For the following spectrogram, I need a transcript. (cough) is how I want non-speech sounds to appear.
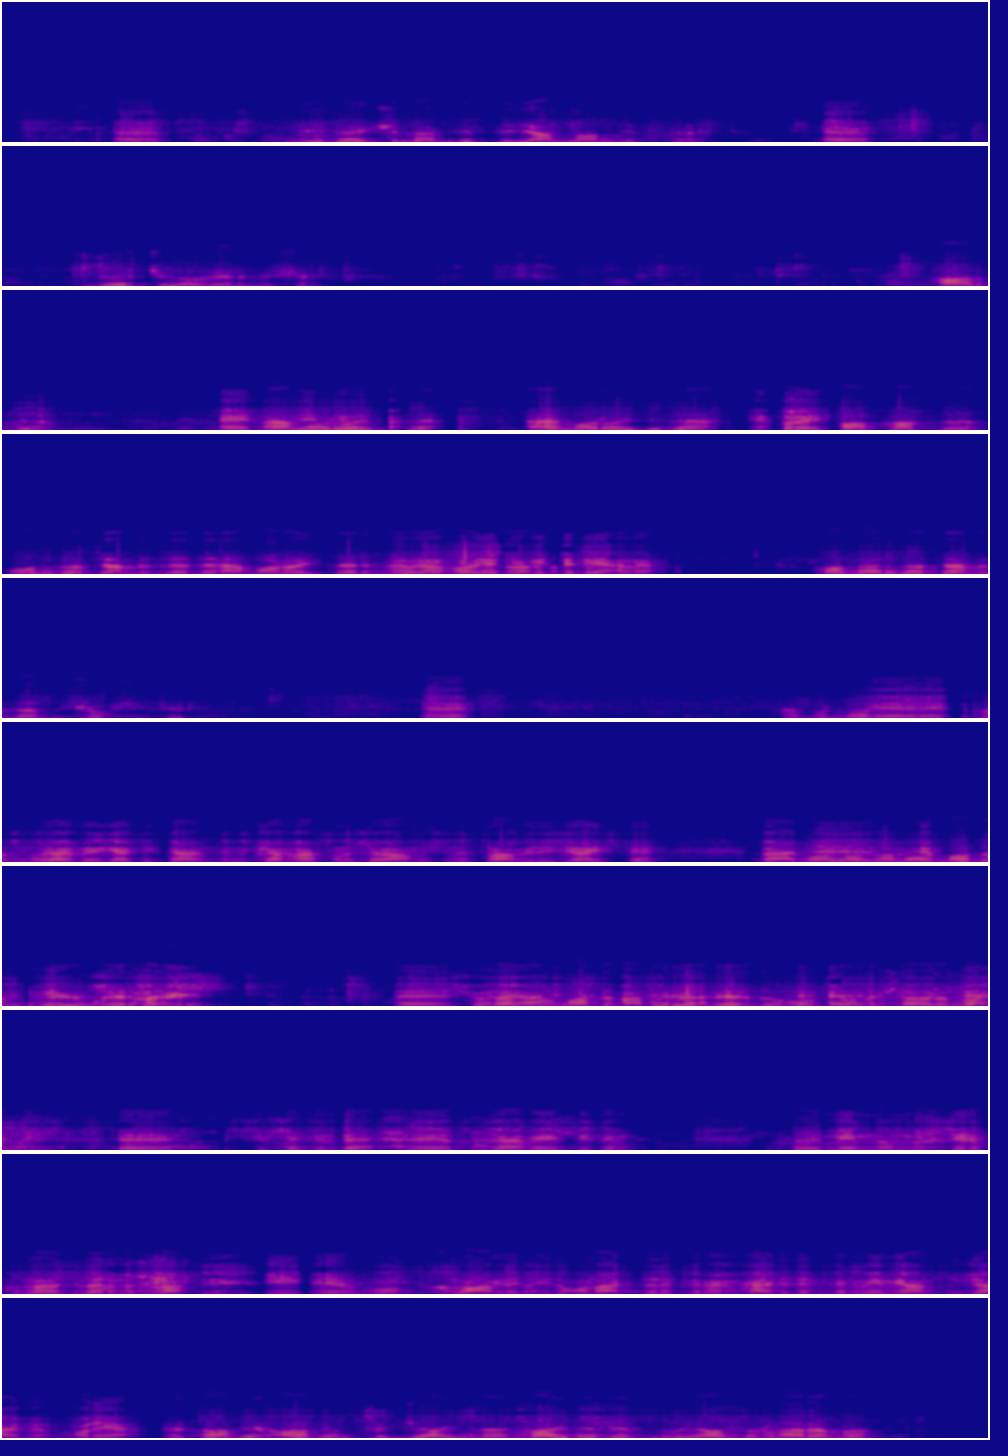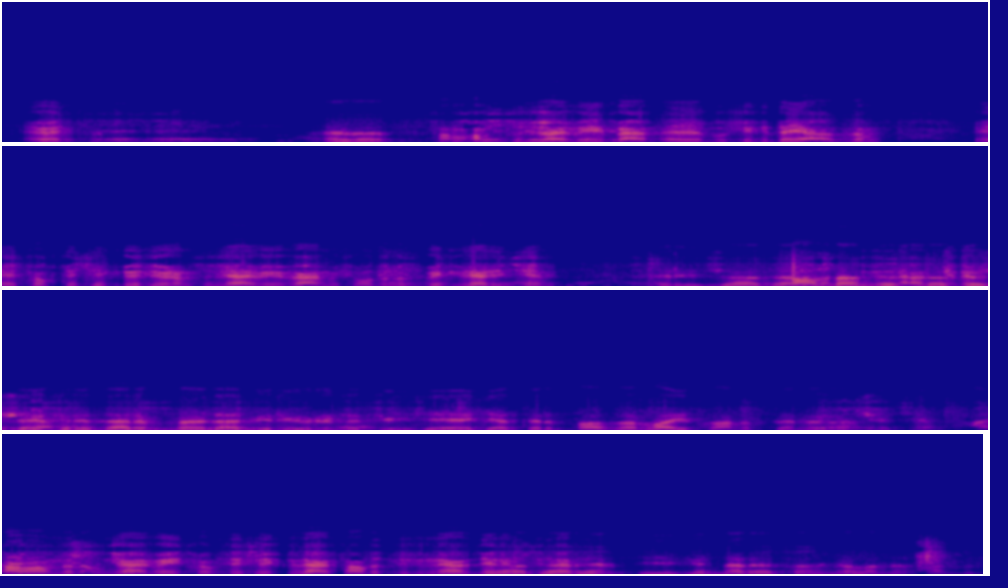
Evet. Mide ekşimem gitti. Yanmam gitti. Evet. 4 kilo vermişim. Artı Evet anlayabiliyorum hemoroid ben. de, hemoroidi de Hemoroid patlattı. Onu da temizledi hemoroidleri, hemoroidi başlarını. temizledi yani. Onları da temizledi çok şükür. Evet. Ha, bunlar Ee, bunlar Tuncay Bey gerçekten mükemmel sonuçlar almışsınız tabiri caizse. Ben, Vallahi e, ben almadım. Ürün verdi. Ee, şöyle Ben yani, almadım. Ürün verdi o (laughs) sonuçları bana. e, şu şekilde e, Tuncay Bey bizim e, memnun müşteri kullanıcılarımız var. Bir, e, o, şu anda sizi ona aktarabilir miyim? Kaydedebilir miyim yani Tuncay Bey oraya? E tabi adım Tuncay'la kaydedin bu yazdıklarımı. Evet. Evet. Tamam Tuncay Bey. Ben e, bu şekilde yazdım. E, çok teşekkür ediyorum Tuncay Bey vermiş olduğunuz bilgiler için. Rica ederim. Ben de size teşekkür ederim böyle bir ürünü Türkiye'ye getirip pazarlayıp tanıttığınız için. Tamamdır Tuncay Bey. Çok teşekkürler. Sağlıklı günler Rica dilerim size. ederim. İyi günler efendim. Yalan efendim.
